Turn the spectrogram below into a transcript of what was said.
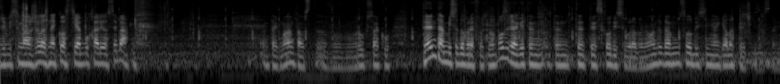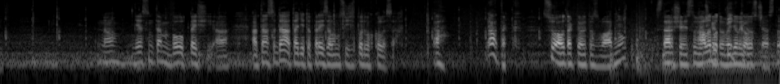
Že by si mal železné kosti a buchali o seba. Tak mám tam v, v ruksaku. Ten tam by sa dobre fotil. Pozri, ak je ten, ten, ten, tie schody sú urobené. Len teda musel by si nejak električky zastaviť. No, ja som tam bol peši a, a tam sa dá tade to prejsť, ale musíš ísť po dvoch kolesách. Ah. A tak sú auta, ktoré to zvládnu. Staršie SUVčka Alebo to vedeli Tyko. dosť často.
